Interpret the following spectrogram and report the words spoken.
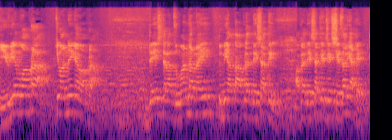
ईव्हीएम वापरा किंवा अन्य काय वापरा? देश त्याला जुमानणार नाही. तुम्ही आता आपल्या देशातील आपल्या देशाचे जे शेजारी आहेत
